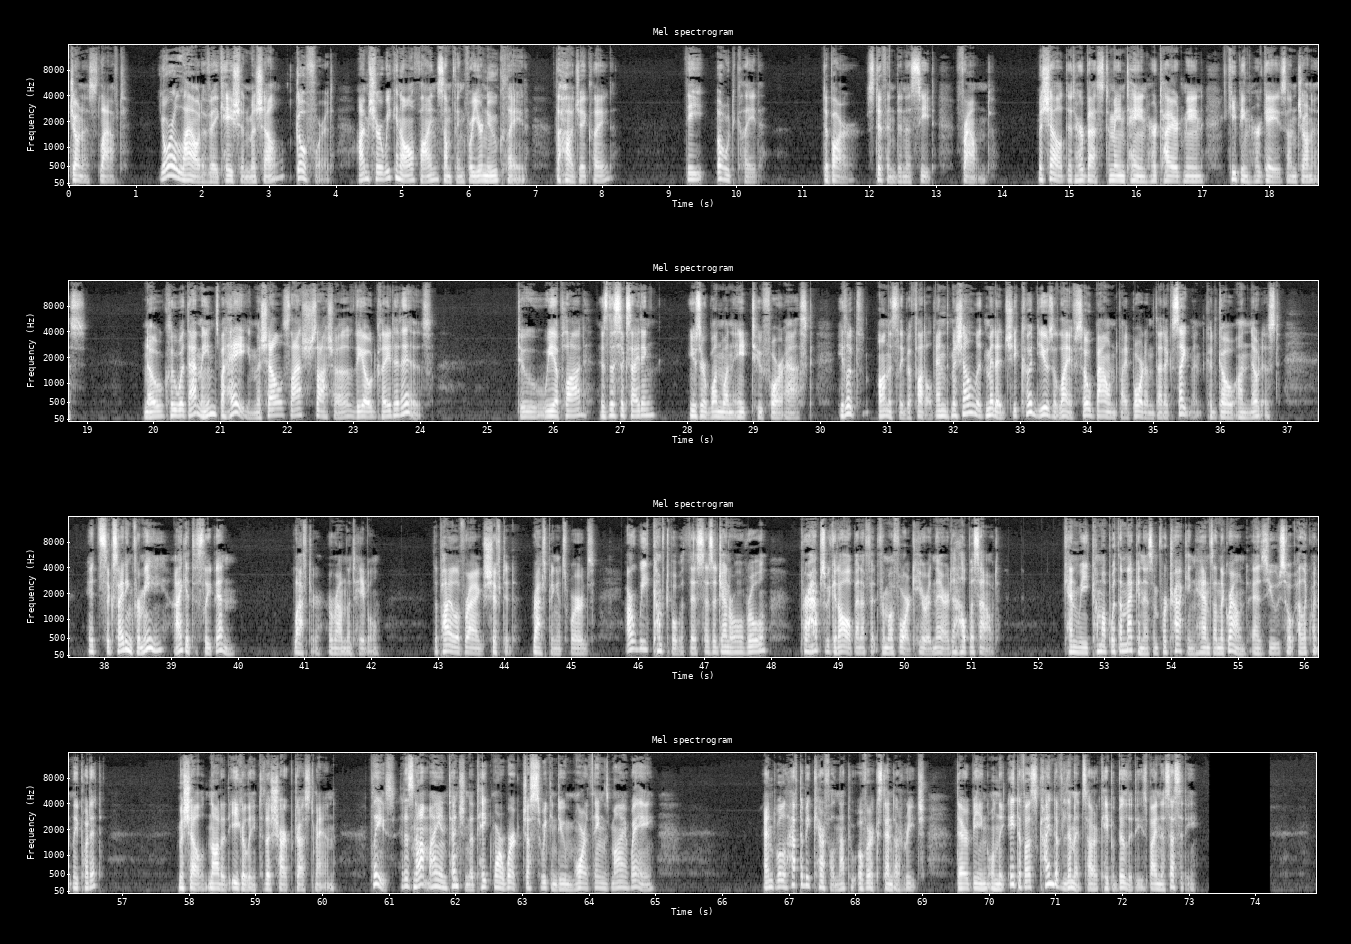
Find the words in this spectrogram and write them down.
Jonas laughed. You're allowed a vacation, Michelle. Go for it. I'm sure we can all find something for your new clade. The Hadje clade? The Ode clade. Debar, stiffened in his seat, frowned. Michelle did her best to maintain her tired mien, keeping her gaze on Jonas. No clue what that means, but hey, Michelle slash Sasha of the Ode clade it is. Do we applaud? Is this exciting? User 11824 asked. He looked honestly befuddled, and Michelle admitted she could use a life so bound by boredom that excitement could go unnoticed. It's exciting for me. I get to sleep in. Laughter around the table. The pile of rags shifted, rasping its words. Are we comfortable with this as a general rule? Perhaps we could all benefit from a fork here and there to help us out. Can we come up with a mechanism for tracking hands on the ground, as you so eloquently put it? Michelle nodded eagerly to the sharp dressed man. Please, it is not my intention to take more work just so we can do more things my way. And we'll have to be careful not to overextend our reach. There being only eight of us kind of limits our capabilities by necessity.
